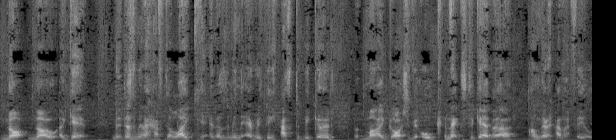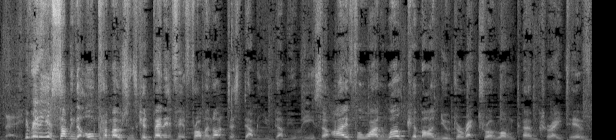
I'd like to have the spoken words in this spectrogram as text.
not know again. I mean, it doesn't mean I have to like it. It doesn't mean that everything has to be good. But my gosh, if it all connects together, I'm going to have a field day. It really is something that all promotions could benefit from, and not just WWE. So I, for one, welcome our new director of long-term creative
